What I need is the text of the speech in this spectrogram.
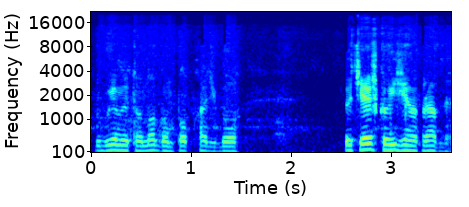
Spróbujemy to nogą popchać, bo to ciężko idzie naprawdę.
